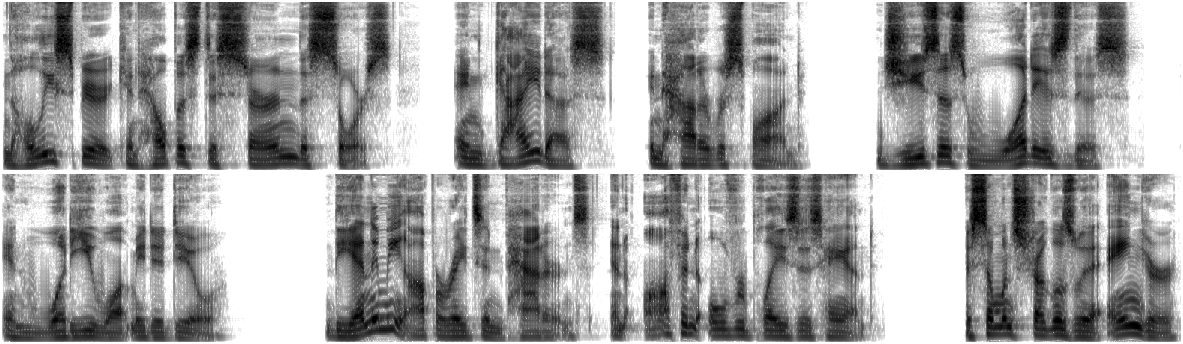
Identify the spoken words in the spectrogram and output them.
And the Holy Spirit can help us discern the source and guide us in how to respond. Jesus, what is this? And what do you want me to do? The enemy operates in patterns and often overplays his hand. If someone struggles with anger,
